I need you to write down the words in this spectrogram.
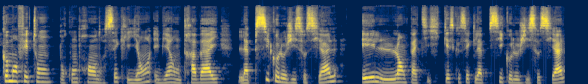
comment fait-on pour comprendre ses clients? Eh bien, on travaille la psychologie sociale et l'empathie. Qu'est-ce que c'est que la psychologie sociale?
